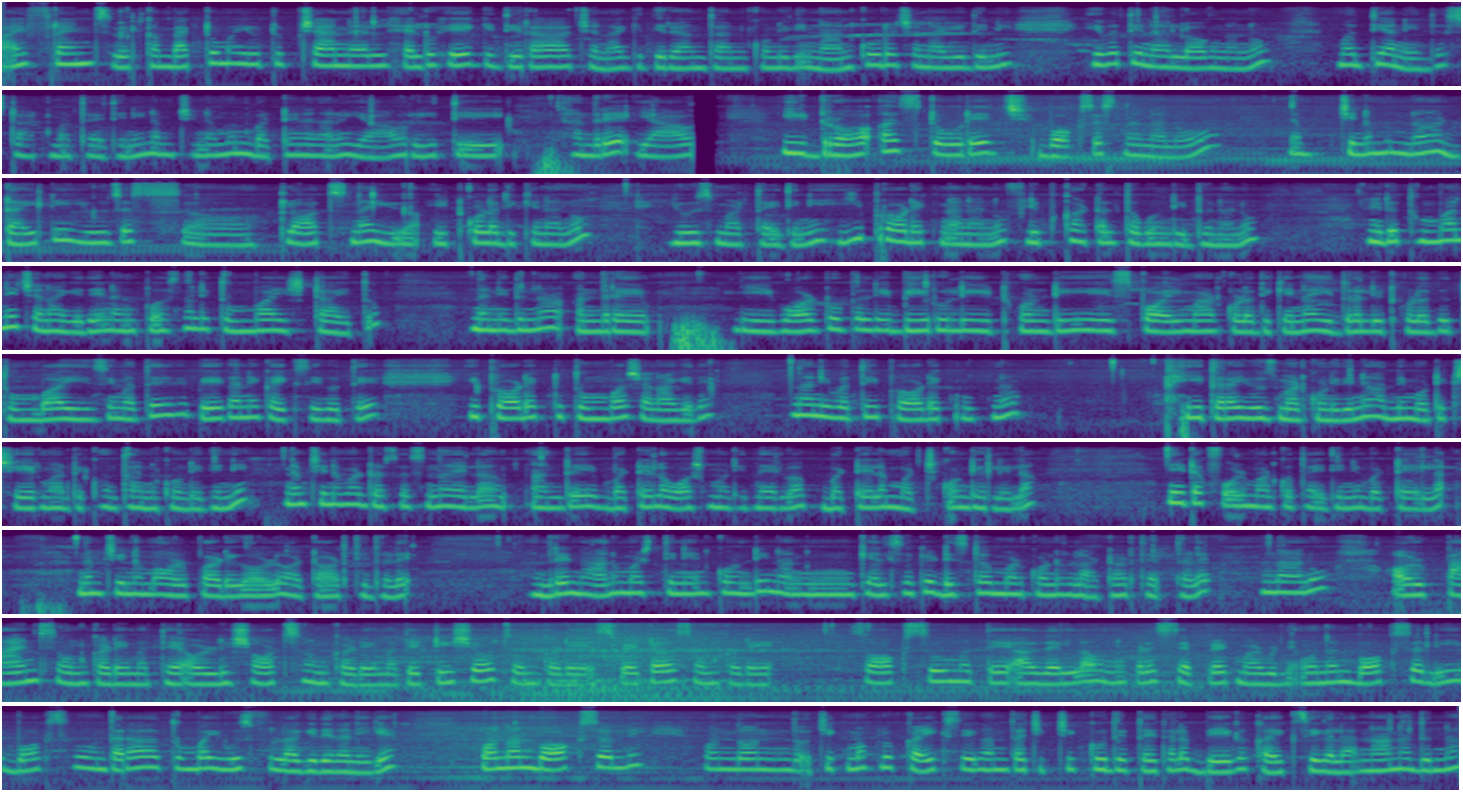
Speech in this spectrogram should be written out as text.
Hi friends welcome back to my YouTube channel ಎಲ್ಲರೂ ಹೇಗಿದ್ದೀರಾ? ಚೆನ್ನಾಗಿದ್ದೀರಾ ಅಂತ ಅಂದ್ಕೊಂಡಿದ್ದೀನಿ ನಾನು ಕೂಡ ಚೆನ್ನಾಗಿದ್ದೀನಿ. ಇವತ್ತಿನ ಲಾಗ್ ನಾನು ಮಧ್ಯಾಹ್ನದಿಂದ ಸ್ಟಾರ್ಟ್ ಮಾಡ್ತಾ ಇದ್ದೀನಿ. ನಮ್ಮ ಚಿನ್ನಮ್ಮನ ಬಟ್ಟೆನ ನಾನು ಯಾವ ರೀತಿ, ಅಂದರೆ ಯಾವ ಈ ಡ್ರಾ ಅ ಸ್ಟೋರೇಜ್ ಬಾಕ್ಸಸ್ನ ನಾನು ನಮ್ಮ ಚಿನ್ನಮ್ಮನ ಡೈಲಿ ಯೂಸಸ್ ಕ್ಲಾತ್ಸ್ನ ಇಟ್ಕೊಳ್ಳೋದಕ್ಕೆ ನಾನು ಯೂಸ್ ಮಾಡ್ತಾಯಿದ್ದೀನಿ ಈ ಪ್ರಾಡಕ್ಟ್ನ ನಾನು ಫ್ಲಿಪ್ಕಾರ್ಟಲ್ಲಿ ತೊಗೊಂಡಿದ್ದು ನಾನು. ಇದು ತುಂಬಾ ಚೆನ್ನಾಗಿದೆ. ನಂಗೆ ಪರ್ಸ್ನಲಿ ತುಂಬ ಇಷ್ಟ ಆಯಿತು. ನಾನು ಇದನ್ನು ಅಂದರೆ ಈ ವಾರ್ಡ್ರೋಬಲ್ಲಿ ಬೀರುಲಿ ಇಟ್ಕೊಂಡು ಸ್ಪಾಯ್ಲ್ ಮಾಡ್ಕೊಳ್ಳೋದಕ್ಕಿಂತ ಇದರಲ್ಲಿ ಇಟ್ಕೊಳ್ಳೋದು ತುಂಬ ಈಸಿ ಮತ್ತು ಬೇಗನೆ ಕೈಗೆ ಸಿಗುತ್ತೆ. ಈ ಪ್ರಾಡಕ್ಟ್ ತುಂಬ ಚೆನ್ನಾಗಿದೆ. ನಾನು ಇವತ್ತು ಈ ಪ್ರಾಡಕ್ಟ್ನ ಈ ಥರ ಯೂಸ್ ಮಾಡ್ಕೊಂಡಿದ್ದೀನಿ. ಅದು ನಿಮ್ಮೊಟ್ಟಿಗೆ ಶೇರ್ ಮಾಡಬೇಕು ಅಂತ ಅಂದ್ಕೊಂಡಿದ್ದೀನಿ ನಮ್ಮ ಚಿನ್ನಮ್ಮ ಡ್ರೆಸ್ಸಸ್ನ ಎಲ್ಲ ಅಂದರೆ ಬಟ್ಟೆ ಎಲ್ಲ ವಾಶ್ ಮಾಡಿದ್ನೇ ಅಲ್ವಾ? ಬಟ್ಟೆ ಎಲ್ಲ ಮಡ್ಚ್ಕೊಂಡಿರಲಿಲ್ಲ ನೀಟಾಗಿ ಫೋಲ್ಡ್ ಮಾಡ್ಕೋತಾ ಇದ್ದೀನಿ ಬಟ್ಟೆ ಎಲ್ಲ. ನಮ್ಮ ಚಿನ್ನಮ್ಮ ಅವಳ ಪಾಡಿಗೆ ಅವಳು ಆಟ ಆಡ್ತಿದ್ದಾಳೆ. ಅಂದರೆ ನಾನು ಮಾಡ್ತೀನಿ ಅಂದ್ಕೊಂಡು ನನ್ನ ಕೆಲಸಕ್ಕೆ ಡಿಸ್ಟರ್ಬ್ ಮಾಡ್ಕೊಂಡು ಅವಳು ಆಟ ಆಡ್ತಾ ಇರ್ತಾಳೆ. ನಾನು ಅವಳ ಪ್ಯಾಂಟ್ಸ್ ಒಂದು ಕಡೆ ಮತ್ತು ಅವಳ ಶಾರ್ಟ್ಸ್ ಒಂದು ಕಡೆ ಮತ್ತು ಟೀ ಶರ್ಟ್ಸ್ ಒಂದು ಕಡೆ ಸ್ವೆಟರ್ಸ್ ಒಂದು ಕಡೆ ಸಾಕ್ಸು ಮತ್ತು ಅದೆಲ್ಲ ಒಂದೊಂದು ಕಡೆ ಸೆಪ್ರೇಟ್ ಮಾಡಿಬಿಡ್ತೀನಿ. ಒಂದೊಂದು ಬಾಕ್ಸಲ್ಲಿ ಬಾಕ್ಸ್ ಒಂಥರ ತುಂಬ ಯೂಸ್ಫುಲ್ ಆಗಿದೆ ನನಗೆ. ಒಂದೊಂದು ಬಾಕ್ಸಲ್ಲಿ ಒಂದೊಂದು ಚಿಕ್ಕ ಮಕ್ಕಳು ಕೈಗೆ ಸಿಗೋಂಥ ಚಿಕ್ಕ ಚಿಕ್ಕದಿರ್ತೈತಲ್ಲ, ಬೇಗ ಕೈಗೆ ಸಿಗೋಲ್ಲ. ನಾನು ಅದನ್ನು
